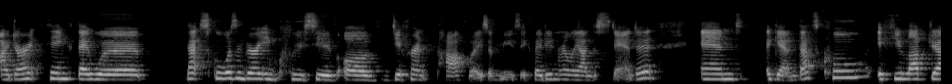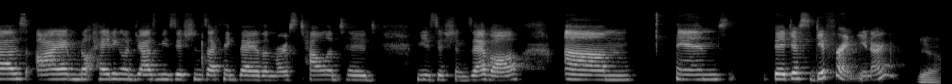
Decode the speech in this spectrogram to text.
i don't think they were that school wasn't very inclusive of different pathways of music. They didn't really understand it. And again, that's cool. If you love jazz, I'm not hating on jazz musicians. I think they are the most talented musicians ever. Um, and they're just different, you know? Yeah.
